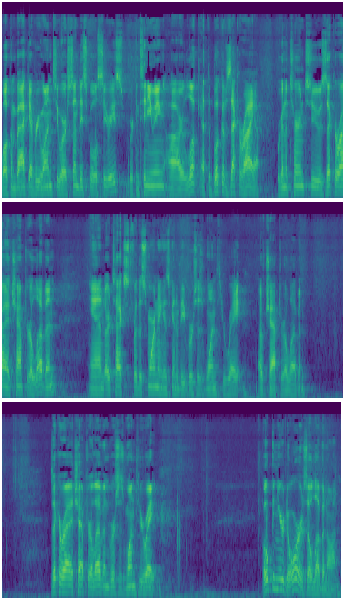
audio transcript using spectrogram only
Welcome back, everyone, to our Sunday School series. We're continuing our look at the book of Zechariah. We're going to turn to Zechariah chapter 11, and our text for this morning is going to be verses 1 through 8 of chapter 11. Zechariah chapter 11, verses 1 through 8. Open your doors, O Lebanon,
